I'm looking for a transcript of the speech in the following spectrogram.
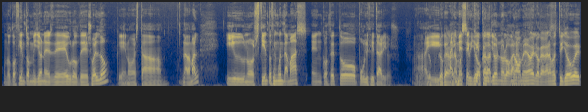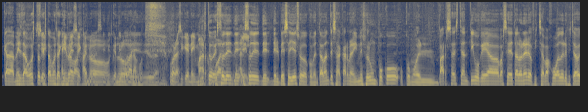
unos 200 millones de euros de sueldo, que no está nada mal, y unos 150 más en concepto publicitarios lo, que ganamos tú y yo, cada, no lo ganamos. No, lo que ganamos tú y yo cada mes de agosto que estamos aquí trabajando. Que no, lo ganamos. bueno, así que Neymar. Esto, esto, de, esto del PSG, eso lo comentaba antes a Carmen. A mí me suena un poco como el Barça este antiguo que a base de talonero fichaba jugadores, fichaba,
